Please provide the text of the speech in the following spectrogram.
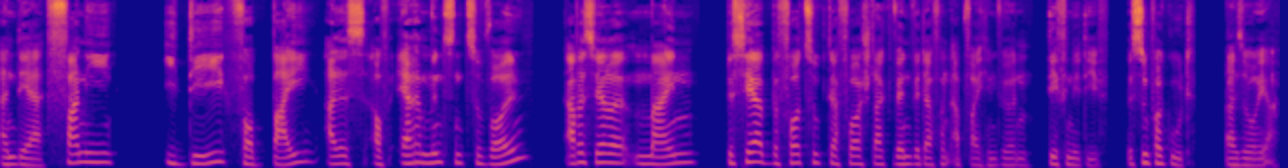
an der funny Idee vorbei, alles auf R münzen zu wollen. Aber es wäre mein bisher bevorzugter Vorschlag, wenn wir davon abweichen würden. Definitiv. Ist super gut. Also ja.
